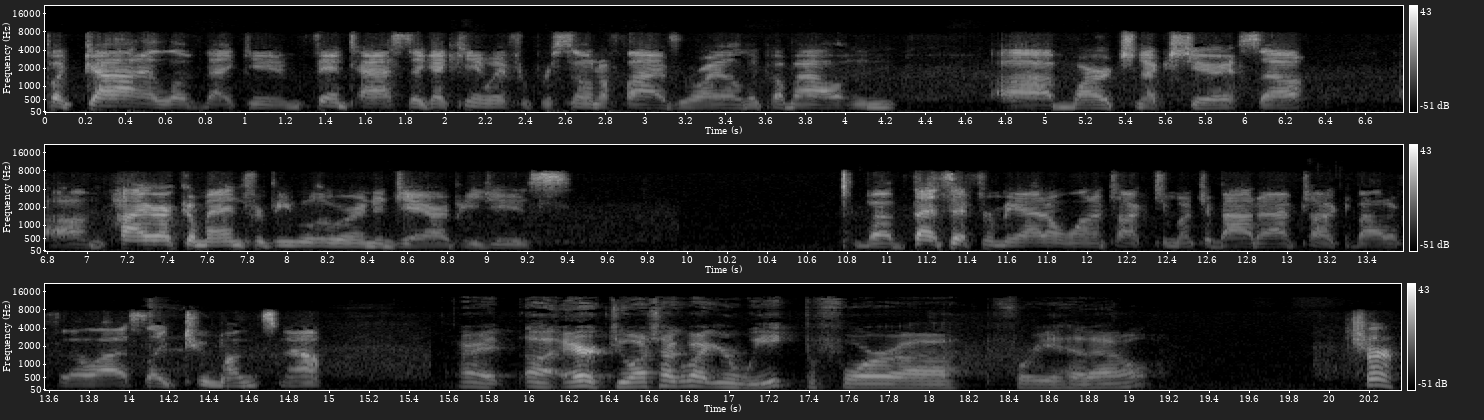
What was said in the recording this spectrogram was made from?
but God, I love that game. Fantastic. I can't wait for Persona 5 Royal to come out in uh, March next year. So, um, high recommend for people who are into JRPGs. But that's it for me. I don't want to talk too much about it. I've talked about it for the last like two months now. All right, uh, Eric, do you want to talk about your week before uh, before you head out? Sure.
